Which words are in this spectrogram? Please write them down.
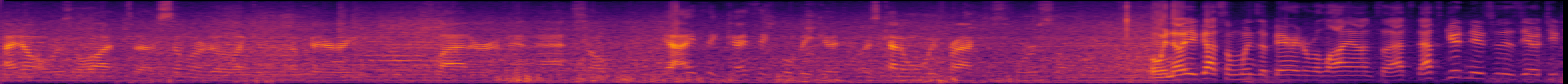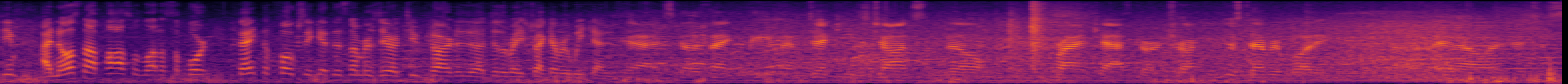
I know it was a lot uh, similar to like a, a Barrie flatter and that. So yeah, I think I think we'll be good. It's kind of what we practiced for. So. Well, we know you've got some wins at Barrie to rely on, so that's that's good news for the 02 team. I know it's not possible. A lot of support. Thank the folks that get this number 02 car to, uh, to the racetrack every weekend. Yeah, it's got to thank Leland, Dickies, Johnsonville, Brian Cathcart Trucking, just everybody. Uh, you know, it's just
